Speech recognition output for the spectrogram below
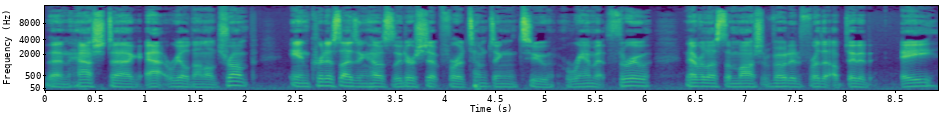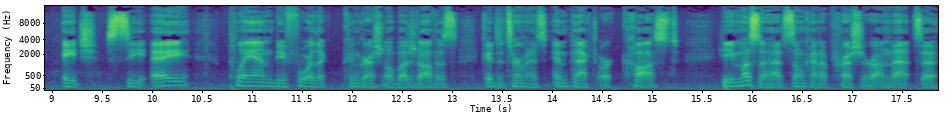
Then hashtag at real Donald Trump and criticizing House leadership for attempting to ram it through. Nevertheless, Amash voted for the updated AHCA plan before the Congressional Budget Office could determine its impact or cost. He must have had some kind of pressure on that to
